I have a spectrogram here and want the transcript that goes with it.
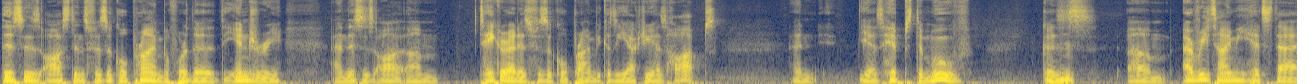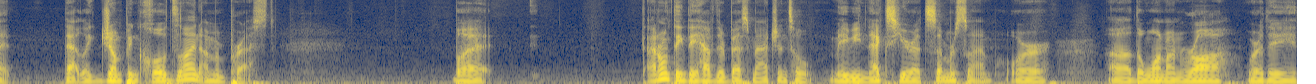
this is Austin's physical prime before the the injury, and this is um Taker at his physical prime because he actually has hops, and he has hips to move, because mm-hmm. um every time he hits that that like jumping clothesline, I'm impressed. But I don't think they have their best match until maybe next year at SummerSlam or uh, the one on Raw where they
